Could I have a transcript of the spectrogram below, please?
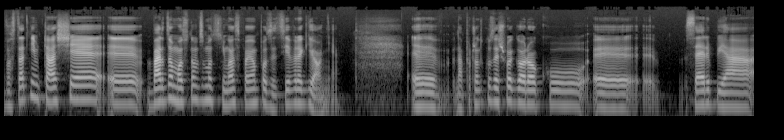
w ostatnim czasie y, bardzo mocno wzmocniła swoją pozycję w regionie. Y, na początku zeszłego roku y, Serbia,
